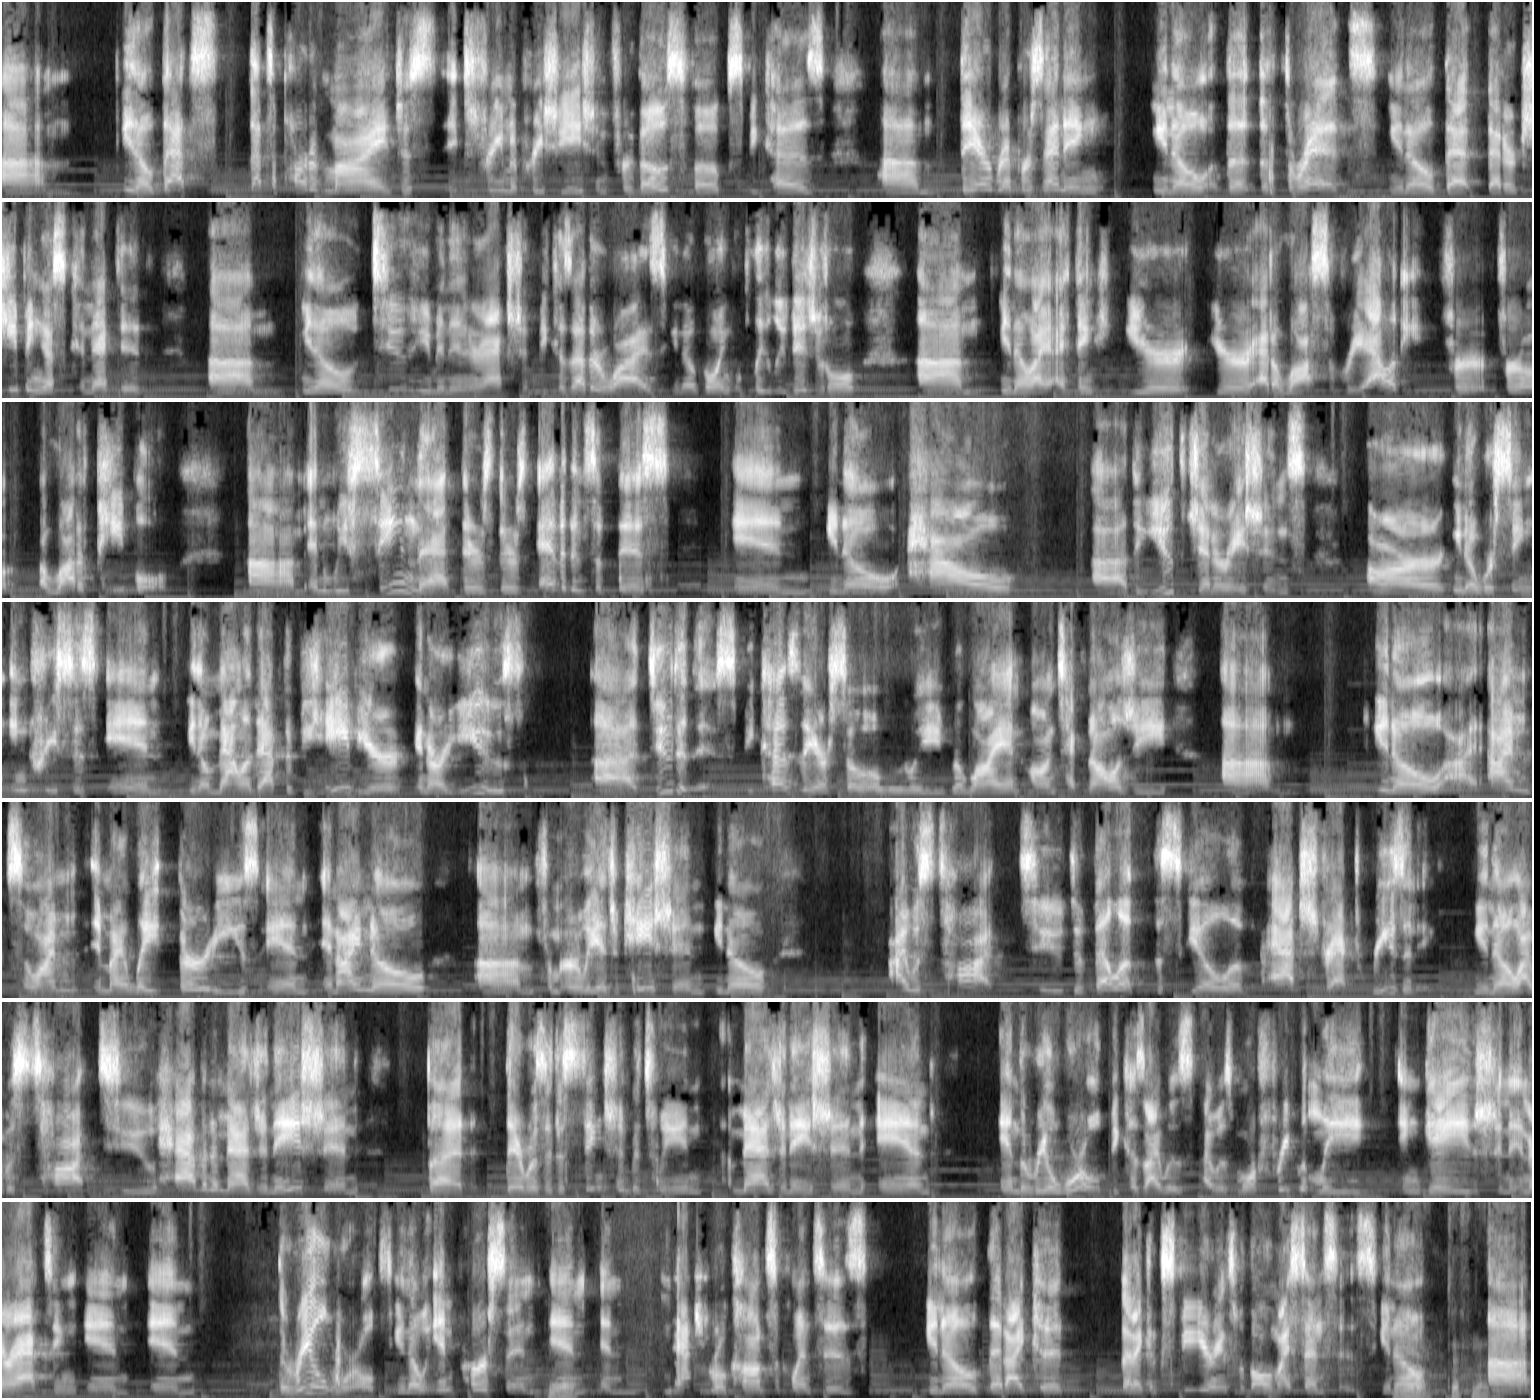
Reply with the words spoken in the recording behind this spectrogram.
um, you know that's that's a part of my just extreme appreciation for those folks because um, they're representing you know the the threads you know that that are keeping us connected um, you know, to human interaction because otherwise, you know, going completely digital, um, you know, I, I, think you're you're at a loss of reality for for a lot of people, um, and we've seen that there's there's evidence of this in you know how uh, the youth generations are you know we're seeing increases in you know maladaptive behavior in our youth uh, due to this because they are so overly reliant on technology. Um, you know, I, am so I'm in my late 30s, and and I know um, from early education, you know, I was taught to develop the skill of abstract reasoning. You know, I was taught to have an imagination, but there was a distinction between imagination and in the real world because I was I was more frequently engaged and interacting in in the real world, you know, in person, in in natural consequences, you know, that I could that I could experience with all my senses, you know. Yeah, definitely. Uh,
